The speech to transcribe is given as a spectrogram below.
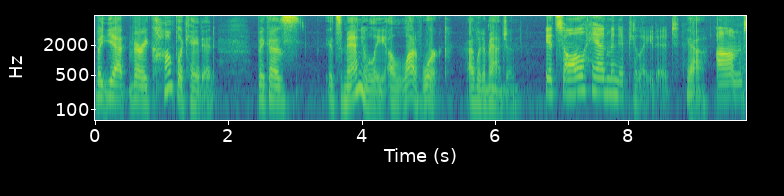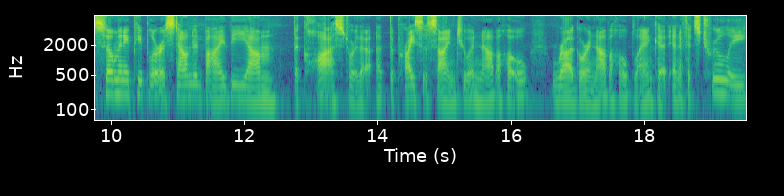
but yet very complicated because it's manually a lot of work, I would imagine. It's all hand manipulated. Yeah. Um, so many people are astounded by the um, the cost or the uh, the price assigned to a Navajo rug or a Navajo blanket, and if it's truly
